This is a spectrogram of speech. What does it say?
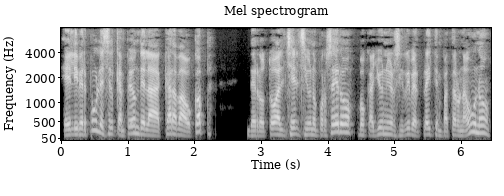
El Liverpool es el campeón de la Carabao Cup derrotó al Chelsea 1 por 0, Boca Juniors y River Plate empataron a 1,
